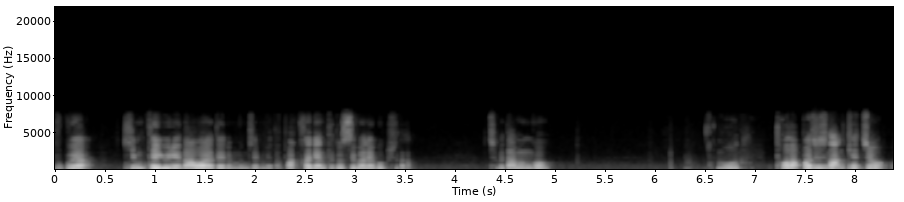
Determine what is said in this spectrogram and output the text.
누구야? 김태균이 나와야 되는 문제입니다. 박한이한테도 수변해 봅시다. 어차피 남은 거. 뭐 더 나빠지진 않겠죠?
